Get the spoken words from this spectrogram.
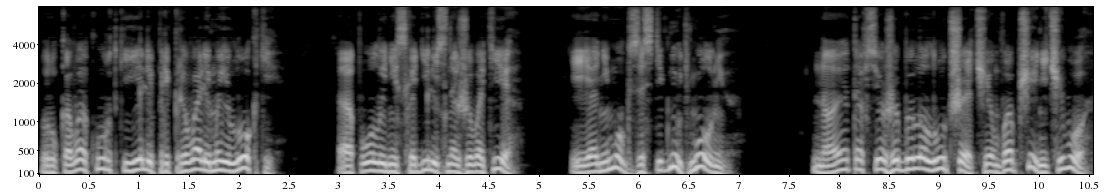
рукава куртки еле прикрывали мои локти, а полы не сходились на животе, и я не мог застегнуть молнию. Но это все же было лучше, чем вообще ничего.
